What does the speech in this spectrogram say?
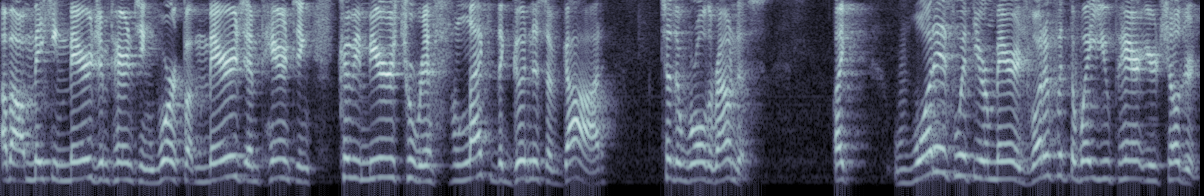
about making marriage and parenting work, but marriage and parenting could be mirrors to reflect the goodness of God to the world around us? Like, what if with your marriage, what if with the way you parent your children,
